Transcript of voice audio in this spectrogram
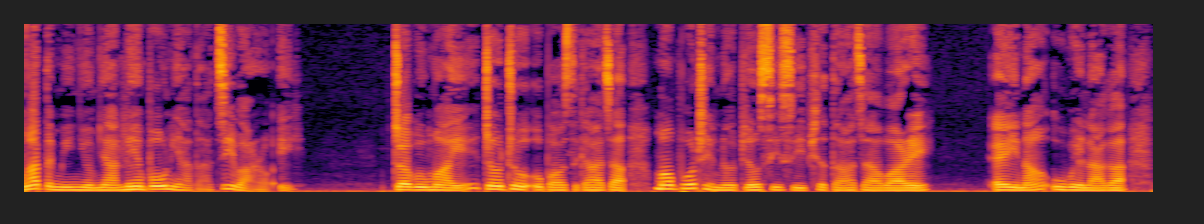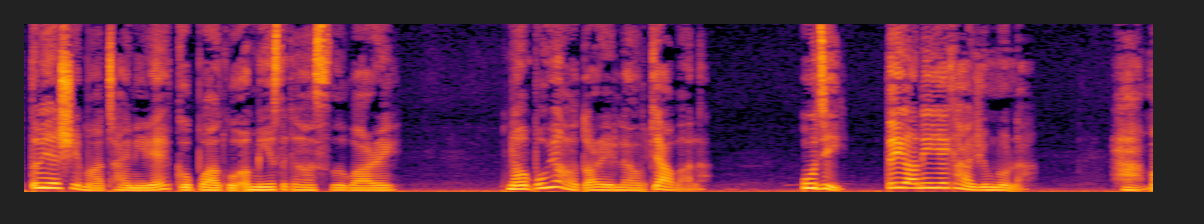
ငါသမီးညိုများလင်းပိုးနေရတာကြည့်ပါတော့အေးတော်ဘူးမရဲ့တိုးတိုးဥပေါစကားကြောင့်မောင်ဖိုးထင်တို့ပြုံးစီစီဖြစ်သွားကြပါရဲ့အဲ့နောက်ဦးဝေလာကသူ့ရဲ့ရှေ့မှာထိုင်နေတဲ့ကိုပွားကိုအမေးစကားဆိုပါရဲ့ နောက်ပိုးရောက်သွားတဲ့လမ်းပြပါလားဦးကြီးတေကနေရိတ်ခါယူမလို့လားဟာမ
